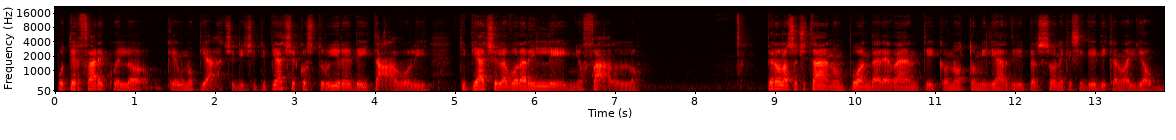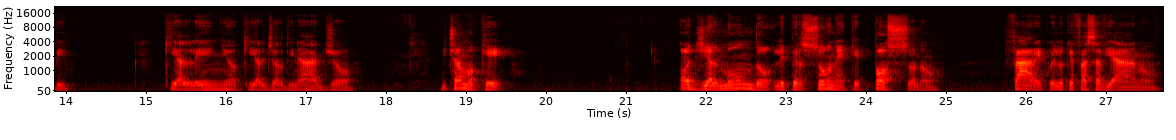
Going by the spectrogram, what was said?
poter fare quello che uno piace, dice ti piace costruire dei tavoli, ti piace lavorare in legno, fallo. Però la società non può andare avanti con 8 miliardi di persone che si dedicano agli hobby chi al legno, chi al giardinaggio. Diciamo che oggi al mondo le persone che possono fare quello che fa Saviano,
